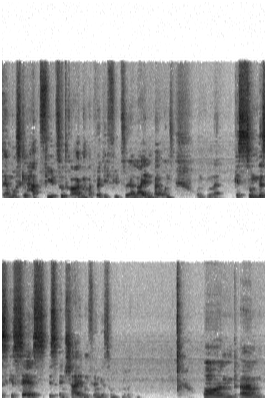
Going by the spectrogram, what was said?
Der Muskel hat viel zu tragen, hat wirklich viel zu erleiden bei uns. Und ein gesundes Gesäß ist entscheidend für einen gesunden Rücken. Und ähm,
